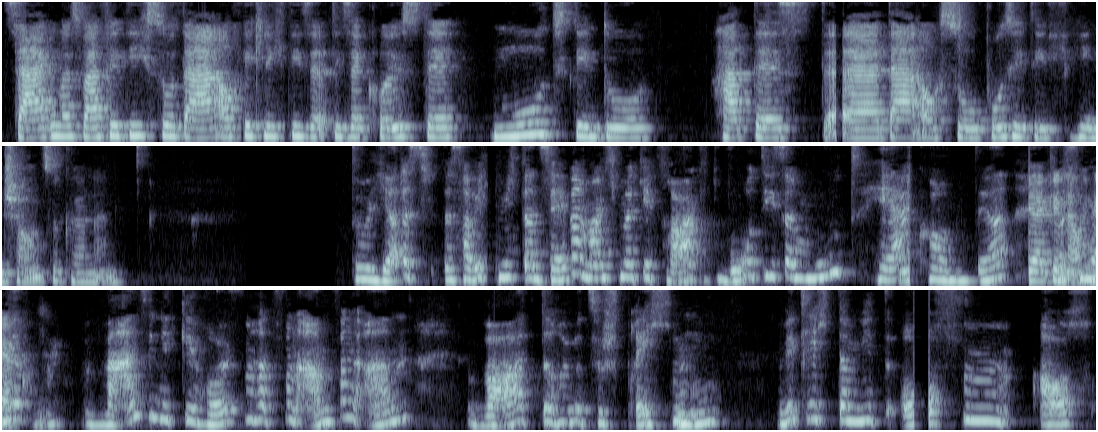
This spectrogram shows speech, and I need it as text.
sagen, was war für dich so da auch wirklich dieser, dieser größte Mut, den du hattest, äh, da auch so positiv hinschauen zu können? Du, ja, das, das habe ich mich dann selber manchmal gefragt, wo dieser Mut herkommt. Ja, ja genau. Was mir wahnsinnig geholfen hat von Anfang an, war darüber zu sprechen, mhm. Wirklich damit offen auch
